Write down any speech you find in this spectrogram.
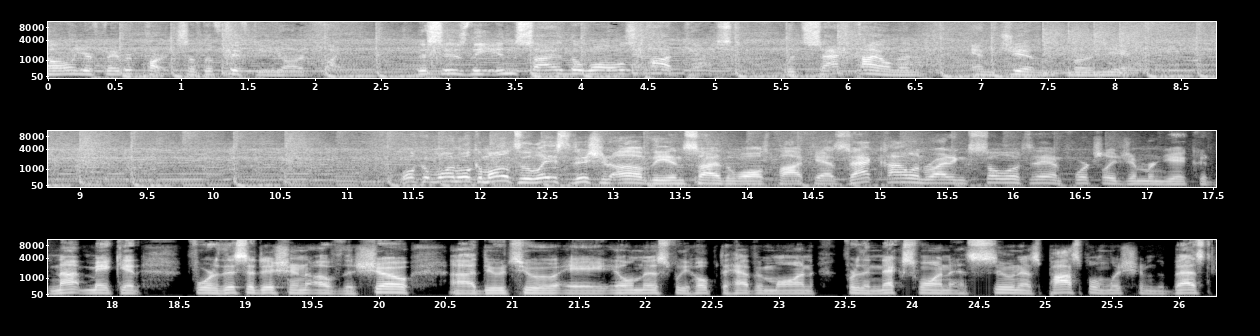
all your favorite parts of the 50 yard fight. This is the Inside the Walls podcast with Zach Kyleman and Jim Mernier. Welcome, one, welcome all to the latest edition of the Inside the Walls podcast. Zach Kyleman riding solo today. Unfortunately, Jim Mernier could not make it for this edition of the show uh, due to a illness. We hope to have him on for the next one as soon as possible and wish him the best.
